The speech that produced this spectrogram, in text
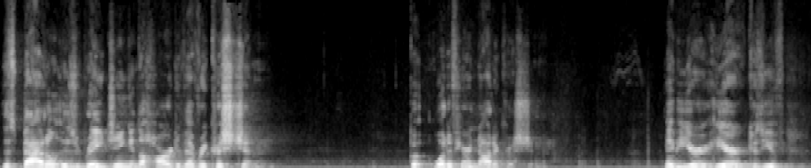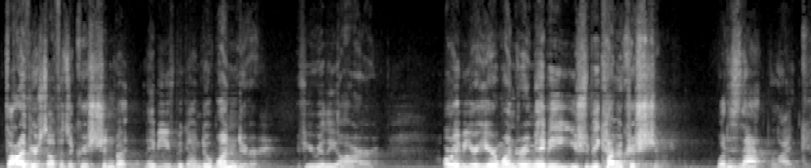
This battle is raging in the heart of every Christian. But what if you're not a Christian? Maybe you're here because you've thought of yourself as a Christian, but maybe you've begun to wonder if you really are. Or maybe you're here wondering maybe you should become a Christian. What is that like?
